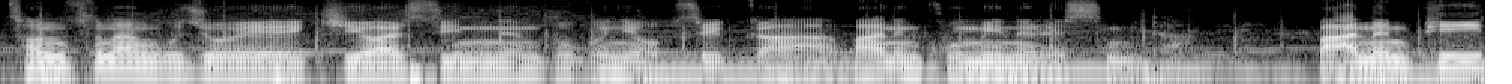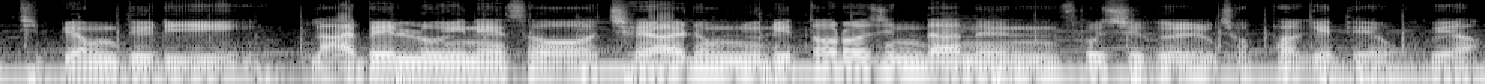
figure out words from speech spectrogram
선순환 구조에 기여할 수 있는 부분이 없을까 많은 고민을 했습니다. 많은 PET 병들이 라벨로 인해서 재활용률이 떨어진다는 소식을 접하게 되었고요.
